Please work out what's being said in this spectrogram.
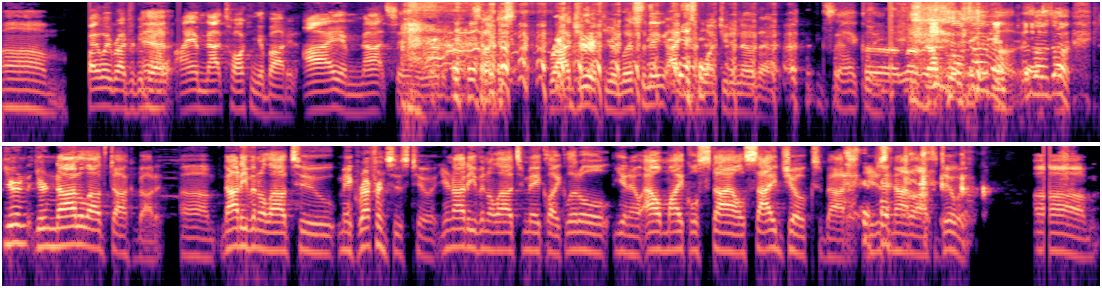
Um, by the way, Roger Goodell, I am not talking about it. I am not saying a word about it. So I just, Roger, if you're listening, I just want you to know that. Exactly. Uh, That's what I'm talking about. That's what I'm talking about. You're you're not allowed to talk about it. Um, not even allowed to make references to it. You're not even allowed to make like little, you know, Al Michaels style side jokes about it. You're just not allowed to do it. Um,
